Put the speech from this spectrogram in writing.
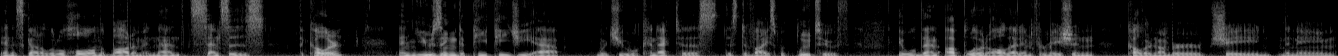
and it's got a little hole on the bottom, and then senses the color. And using the PPG app, which you will connect to this this device with Bluetooth, it will then upload all that information, color number, shade, the name,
